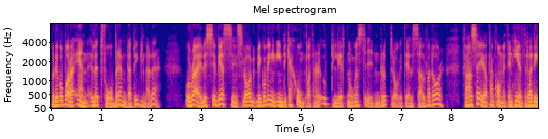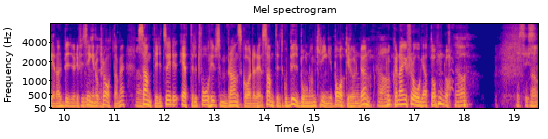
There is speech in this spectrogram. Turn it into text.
och det var bara en eller två brända byggnader. O'Reillys CBS-inslag, det gav ingen indikation på att han hade upplevt någon strid under uppdraget i El Salvador. För han säger att han kommer till en helt raderad by och det finns ingen att prata med. Samtidigt så är det ett eller två hus som är brandskadade, samtidigt går byborna omkring i bakgrunden. Ja. Då kunde han ju frågat dem då. Ja, precis. Ja.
